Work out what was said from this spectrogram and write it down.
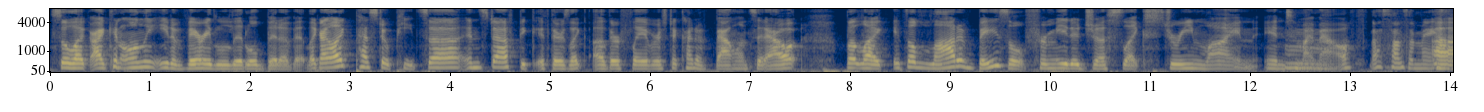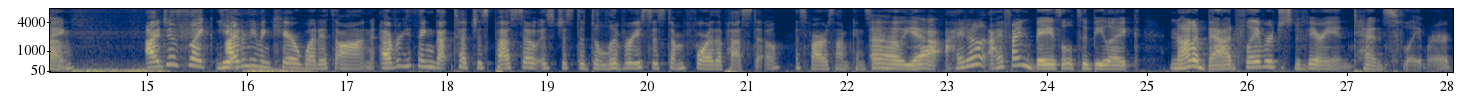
so like I can only eat a very little bit of it. Like I like pesto pizza and stuff if there's like other flavors to kind of balance it out. But like it's a lot of basil for me to just like streamline into my mouth. That sounds amazing. Um, I just like yeah. I don't even care what it's on. Everything that touches pesto is just a delivery system for the pesto, as far as I'm concerned. Oh yeah, I don't. I find basil to be like not a bad flavor, just a very intense flavor,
